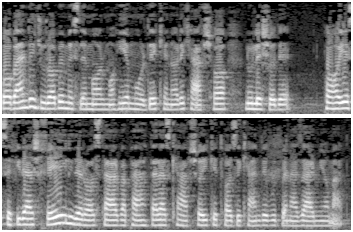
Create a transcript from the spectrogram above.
با بند جوراب مثل مارماهی مرده کنار کفش ها لوله شده پاهای سفیدش خیلی درازتر و پهنتر از کفشهایی که تازه کنده بود به نظر می آمد.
